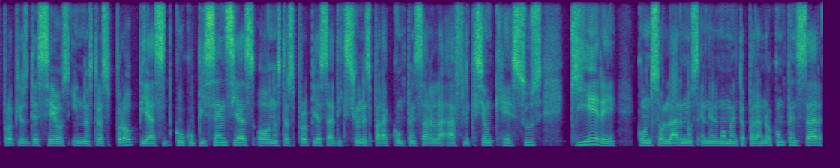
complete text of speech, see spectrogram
propios deseos y nuestras propias concupiscencias o nuestras propias adicciones para compensar la aflicción que Jesús quiere consolarnos en el momento, para no compensar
